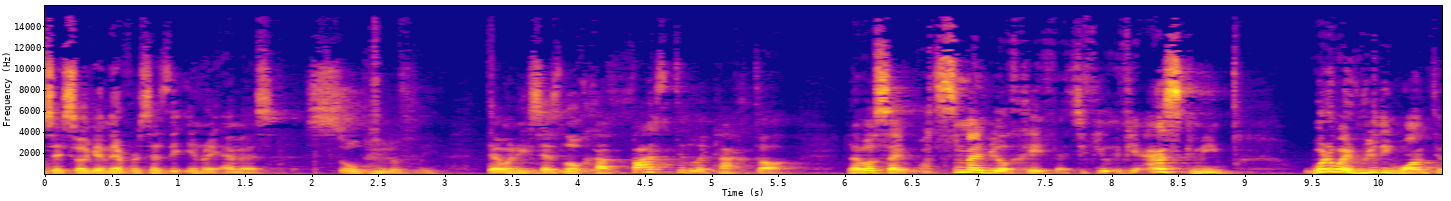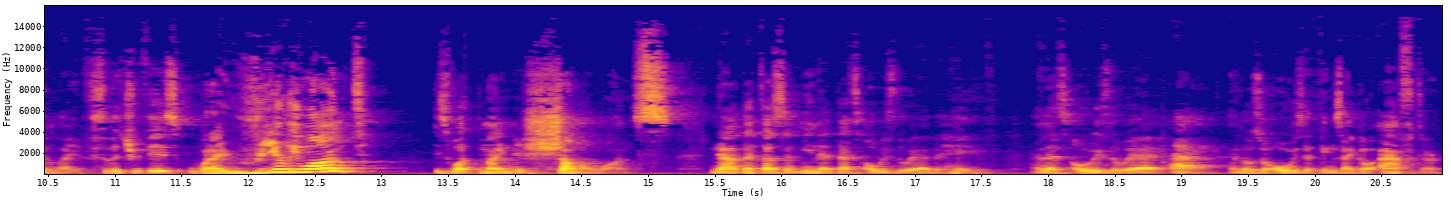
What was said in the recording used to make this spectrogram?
say, so again, therefore says the Imre Emes so beautifully that when he says, Lo chafasti lekachta, I will say, what's my real chayfetz? If you, if you ask me, what do I really want in life? So the truth is, what I really want is what my neshama wants. Now, that doesn't mean that that's always the way I behave, and that's always the way I act, and those are always the things I go after.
